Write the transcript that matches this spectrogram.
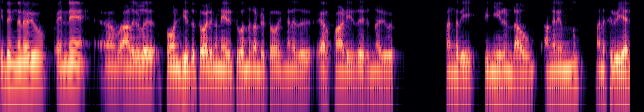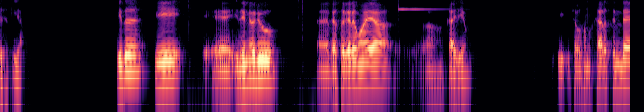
ഇതിങ്ങനെ ഒരു എന്നെ ആളുകൾ ഫോൺ ചെയ്തിട്ടോ അല്ലെങ്കിൽ നേരിട്ട് വന്ന് കണ്ടിട്ടോ ഇങ്ങനെ ഇത് ഏർപ്പാട് ചെയ്ത് തരുന്ന ഒരു സംഗതി പിന്നീടുണ്ടാവും. അങ്ങനെയൊന്നും മനസ്സിൽ വിചാരിച്ചിട്ടില്ല. ഇത് ഈ ഇതിനൊരു രസകരമായ കാര്യം. ഈ ശവസംസ്കാരത്തിന്റെ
